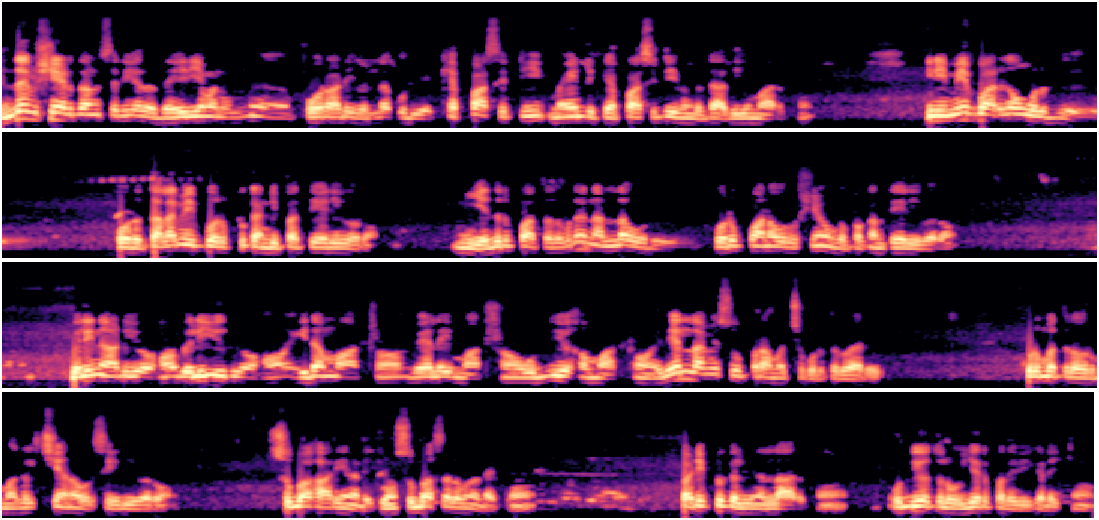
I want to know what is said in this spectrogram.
எந்த விஷயம் எடுத்தாலும் சரி அதை தைரியமாக நின்று போராடி வெல்லக்கூடிய கெப்பாசிட்டி மைண்டு கெப்பாசிட்டி இவங்ககிட்ட அதிகமாக இருக்கும். இனிமே பாருங்கள் உங்களுக்கு ஒரு தலைமை பொறுப்பு கண்டிப்பாக தேடி வரும். நீ எதிர்பார்த்ததை விட நல்ல ஒரு பொறுப்பான ஒரு விஷயம் உங்க பக்கம் தேடி வரும். வெளிநாடு யோகம் வெளியூர் யோகம் இடம் மாற்றம் வேலை மாற்றம் உத்தியோக மாற்றம் இது எல்லாமே சூப்பராக அமைச்சு கொடுத்துருவாரு. குடும்பத்தில் ஒரு மகிழ்ச்சியான ஒரு செய்தி வரும். சுபகாரியம் நடக்கும் சுப செலவு நடக்கும். படிப்பு கல்வி நல்லா இருக்கும். உத்தியோகத்தில் உயர் பதவி கிடைக்கும்.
